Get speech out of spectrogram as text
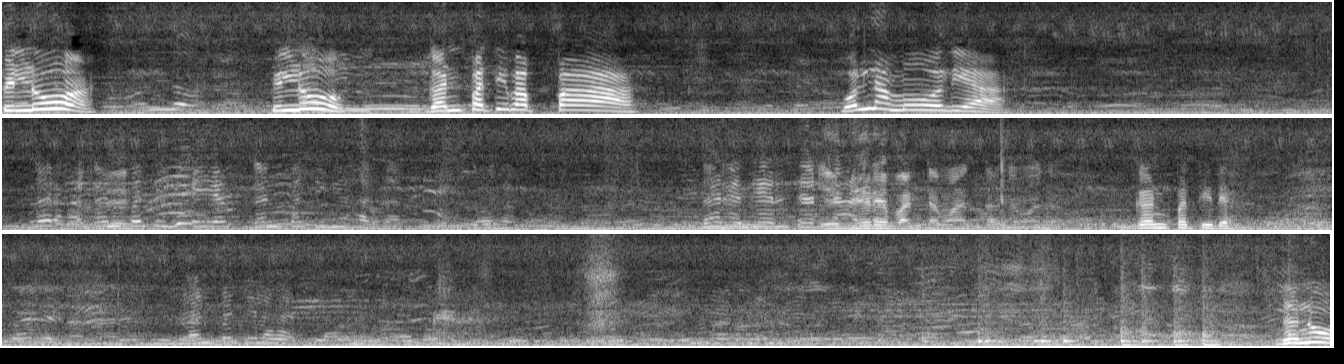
पिल्लू पिल्लू गणपती बाप्पा. बोल ना मोर्या गणपती द्या गणपतीला हात लाव. धनु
